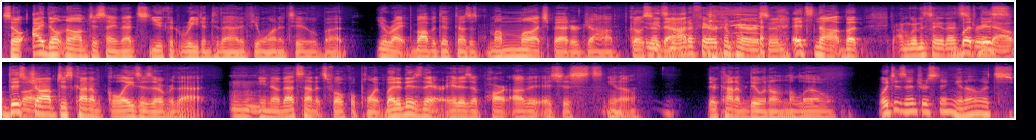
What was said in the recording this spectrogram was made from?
so I don't know. I'm just saying that's you could read into that if you wanted to, but you're right. The Babadook does a much better job. Go see That's that. It's not a fair comparison. it's not, but I'm going to say that but straight this out. this but- job just kind of glazes over that. Mm-hmm. You know, that's not its focal point, but it is there. It is a part of it. It's just you know, they're kind of doing it on the low, which is interesting. You know, it's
